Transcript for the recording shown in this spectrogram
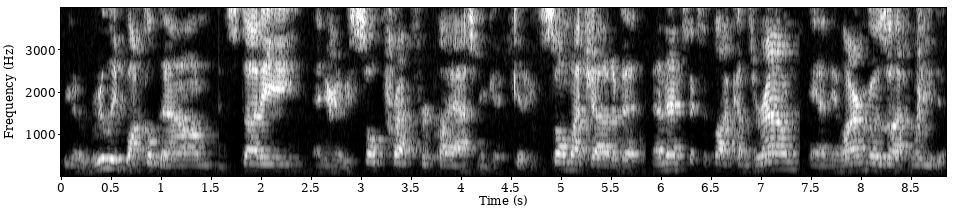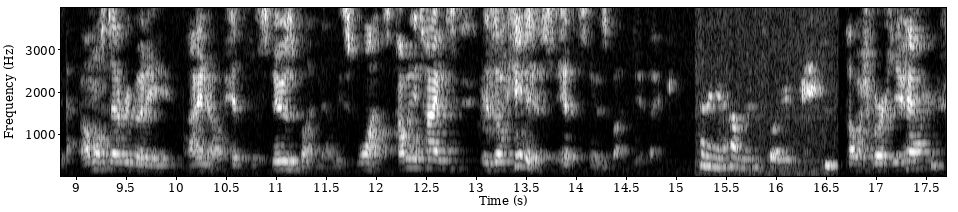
you're going to really buckle down and study, and you're going to be so prepped for class, and you're getting so much out of it. And then 6 o'clock comes around, and the alarm goes off, and what do you do? Almost everybody I know hits the snooze button at least once. How many times is it okay to hit the snooze button, do you think? Depending on how much work. How much work you have?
